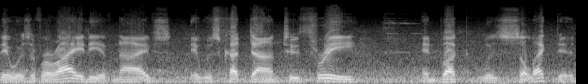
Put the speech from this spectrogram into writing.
there was a variety of knives. It was cut down to three, and Buck was selected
